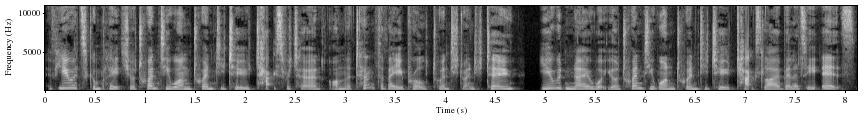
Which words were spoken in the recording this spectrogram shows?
if you were to complete your 21 22 tax return on the 10th of April 2022, you would know what your 21 22 tax liability is.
